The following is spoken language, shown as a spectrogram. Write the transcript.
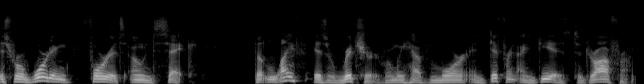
is rewarding for its own sake. That life is richer when we have more and different ideas to draw from,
